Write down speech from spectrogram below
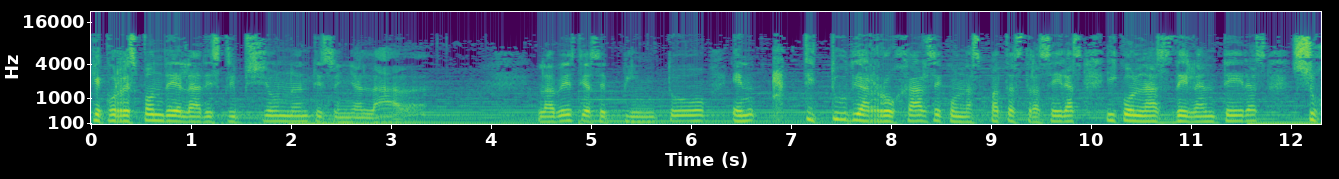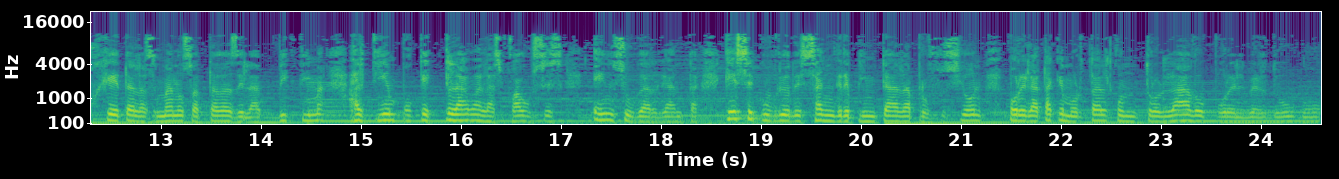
que corresponde a la descripción antes señalada. La bestia se pintó en actitud de arrojarse con las patas traseras y con las delanteras, sujeta las manos atadas de la víctima al tiempo que clava las fauces en su garganta, que se cubrió de sangre pintada a profusión por el ataque mortal controlado por el verdugo.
